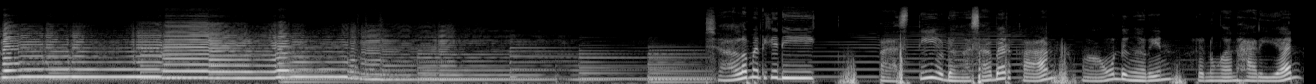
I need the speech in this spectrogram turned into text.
Shalom adik-adik. Pasti udah gak sabar kan? Mau dengerin renungan harian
